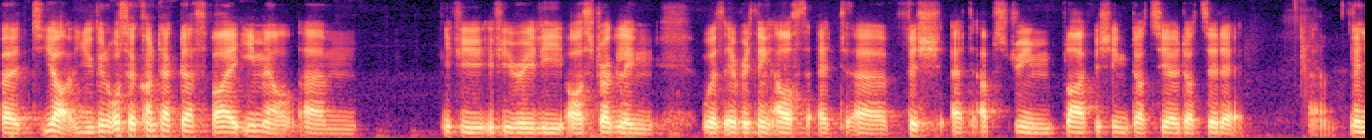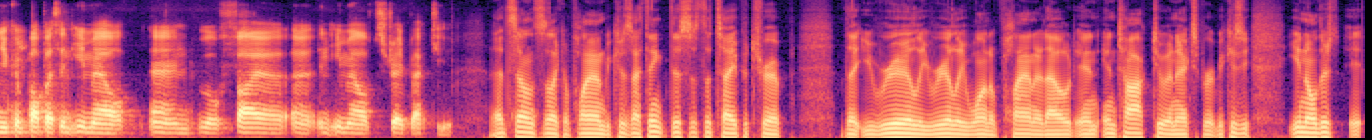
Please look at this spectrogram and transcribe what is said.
but yeah, you can also contact us via email um, if you if you really are struggling with everything else at uh, fish at upstreamflyfishing.co.za. Um, and you can pop us an email and we'll fire uh, an email straight back to you. That sounds like a plan because I think this is the type of trip that you really, really want to plan it out and, and talk to an expert because you, you know there's it,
